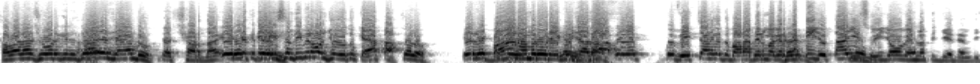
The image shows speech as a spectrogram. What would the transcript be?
ਸਵਾ ਨਾਲ ਛੋੜ ਕੇ ਨਹੀਂ ਦੋ ਜਾਣ ਦੋ। ਛੱਡ ਦਾਂ। ਇੱਕ ਇੱਕ ਤੇਈ ਤੇਈ। ਸੰਦੀਪ ਵੀਰ ਹੁਣ ਜੋ ਤੂੰ ਕਹਿਤਾ। ਚਲੋ। ਇਹ ਬਾਹ ਨਾ ਮਰੋੜੇ ਕੋਈ ਜ਼ਿਆਦਾ ਬਸ। ਇਹ ਕੋਈ ਵੇਚਾਂਗੇ ਤੇ ਦੁਬਾਰਾ ਫਿਰ ਮਗਰ। ਕੱਟੀ ਜੋਤਾ ਜੀ। ਸੂਈ ਜਾਓ ਵੇਖ ਲਓ ਤੀਜੇ ਦਿਨ ਦੀ।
